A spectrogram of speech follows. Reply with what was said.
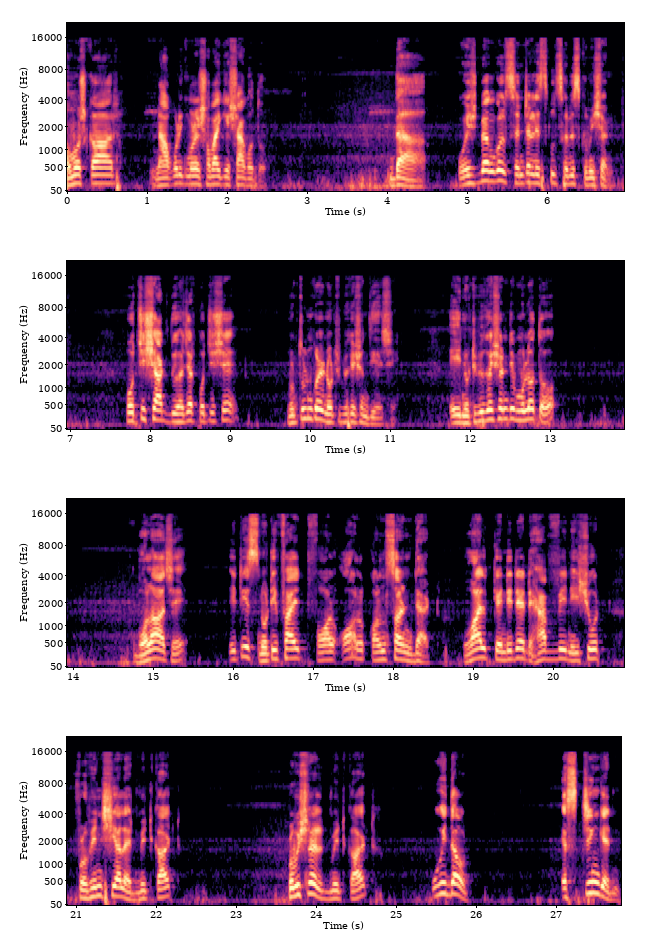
নমস্কার, নাগরিক মনে সবাইকে স্বাগত। The West Bengal Central School Service Commission পঁচিশে আট দুই হাজার পঁচিশে নতুন করে নোটিফিকেশন দিয়েছে। এই নোটিফিকেশনটি মূলত বলা আছে it is notified for all concern that while candidate have been issued provisional admit card provisional admit card without stringent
